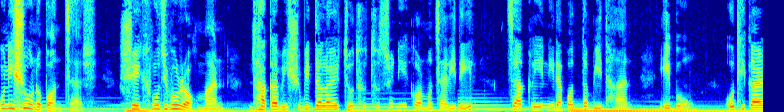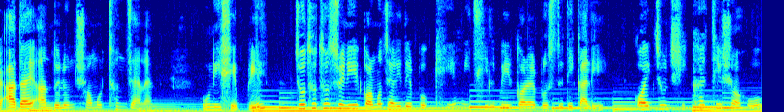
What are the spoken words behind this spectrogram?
উনিশশো উনপঞ্চাশ শেখ মুজিবুর রহমান, ঢাকা বিশ্ববিদ্যালয়ের চতুর্থ শ্রেণির কর্মচারীদের চাকরির নিরাপত্তা বিধান এবং অধিকার আদায় আন্দোলন সমর্থন জানান। উনিশ এপ্রিল, চতুর্থ শ্রেণির কর্মচারীদের পক্ষে মিছিল বের করার প্রস্তুতিকালে কয়েকজন শিক্ষার্থী সহ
